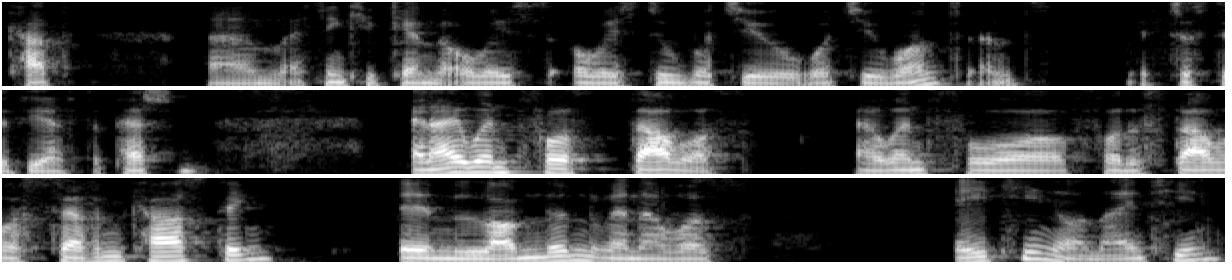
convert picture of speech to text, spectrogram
cut. Um, I think you can always, always do what you, what you want. And just if you have the passion. And I went for Star Wars. I went for, for the Star Wars 7 casting in London when I was 18 or 19.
